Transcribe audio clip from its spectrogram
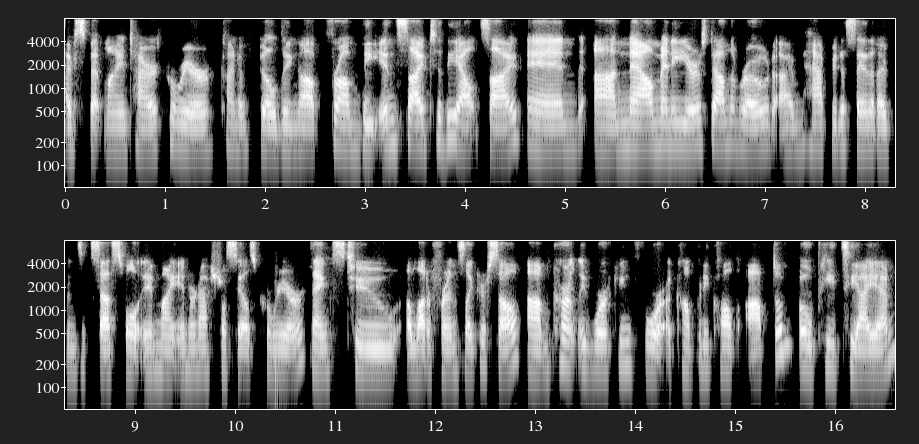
I've spent my entire career kind of building up from the inside to the outside. And uh, now, many years down the road, I'm happy to say that I've been successful in my international sales career, thanks to a lot of friends like yourself. I'm currently working for a company called Optim, OPTIM.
